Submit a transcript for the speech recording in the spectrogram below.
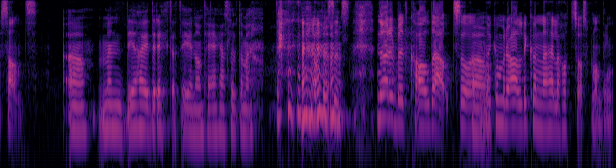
sant. Ja, men jag hör ju direkt att det är någonting jag kan sluta med. Ja, precis. Nu har du blivit called out, så nu kommer du aldrig kunna hälla hot sauce på någonting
